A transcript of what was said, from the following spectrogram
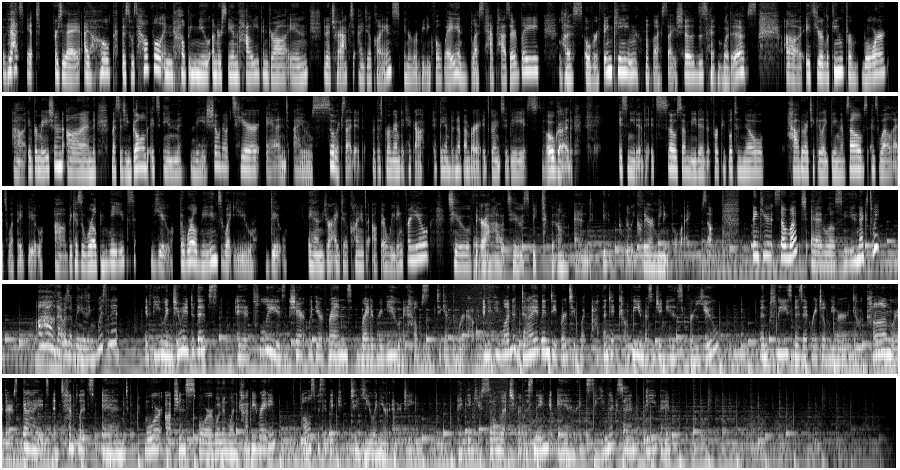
that's it for today. I hope this was helpful in helping you understand how you can draw in and attract ideal clients in a more meaningful way and less haphazardly, less overthinking, less I shoulds and what ifs. Uh, if you're looking for more uh, information on messaging gold. It's in the show notes here. And I am so excited for this program to kick off at the end of November. It's going to be so good it's needed. It's so, so needed for people to know how to articulate being themselves as well as what they do, uh, because the world needs you. The world needs what you do. And your ideal clients are out there waiting for you to figure out how to speak to them and in a really clear and meaningful way. So, thank you so much, and we'll see you next week. Oh, that was amazing, wasn't it? If you enjoyed this, and please share it with your friends, write a review. It helps to get the word out. And if you want to dive in deeper to what authentic copy and messaging is for you, then please visit rachaelweaver.com where there's guides and templates and more options for one on one copywriting, all specific to you and your energy. I thank you so much for listening and see you next time. Be you, babe.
